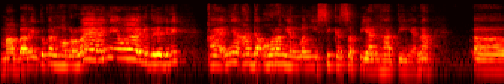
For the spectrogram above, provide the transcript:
Mabar itu kan ngobrol, "Eh, ini wah" gitu ya. Jadi kayaknya ada orang yang mengisi kesepian hatinya. Nah, uh,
